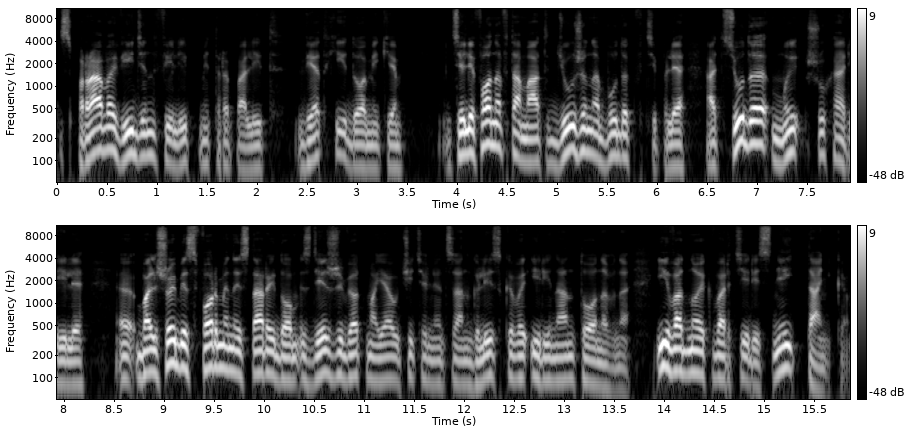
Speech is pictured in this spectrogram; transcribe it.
Справа виден Филипп Митрополит. Ветхие домики. Телефон-автомат, дюжина будок в тепле. Отсюда мы шухарили. Э, большой бесформенный старый дом. Здесь живет моя учительница английского Ирина Антоновна. И в одной квартире с ней Танька.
